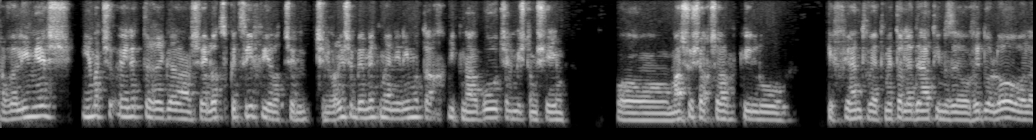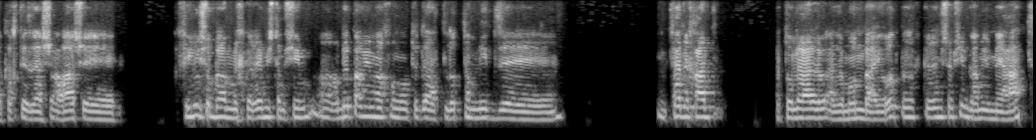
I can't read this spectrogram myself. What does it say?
אבל אם יש, אם את שואלת רגע שאלות ספציפיות של, של דברים שבאמת מעניינים אותך, התנהגות של משתמשים, או משהו שעכשיו כאילו אפיינת ואת מתה לדעת אם זה עובד או לא, או לקחת איזו השערה שאפילו שבמחקרי משתמשים, הרבה פעמים אנחנו, את יודעת, לא תמיד זה... מצד אחד, את עולה על, על המון בעיות במחקרי משתמשים, גם עם מעט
